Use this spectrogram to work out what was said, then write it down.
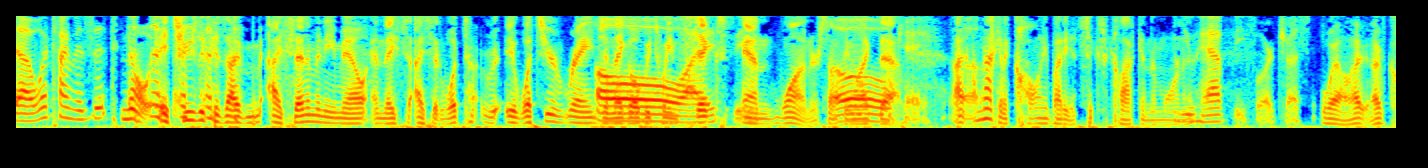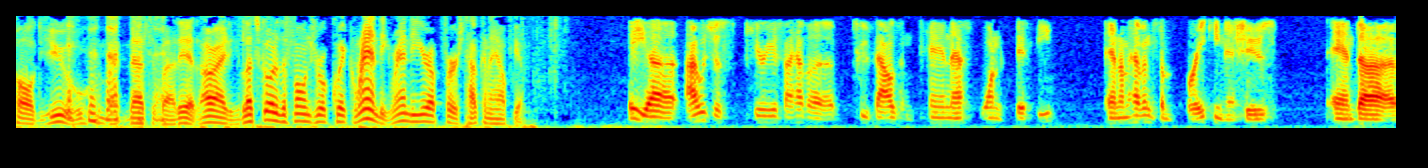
uh, what time is it? no, it's usually because I've I sent them an email and they I said what time, what's your range and oh, they go between six and one or something oh, like that. Okay. I, am not going to call anybody at six o'clock in the morning. You have before, trust me. Well, I, have called you, but that's about it. All righty, let's go to the phones real quick. Randy, Randy, you're up first. How can I help you? Hey, uh, I was just curious. I have a 2010 F150, and I'm having some braking issues, and uh,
